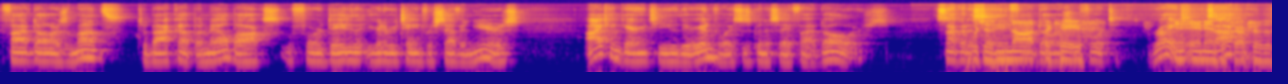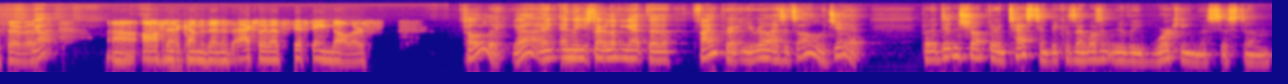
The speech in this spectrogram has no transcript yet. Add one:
five dollars a month to back up a mailbox for data that you're going to retain for seven years, I can guarantee you their invoice is going to say five dollars. It's not going to Which say is not the $5.14. case right? In, in exactly. infrastructure as a service, Yep. uh, often it comes in as actually that's fifteen dollars. Totally. Yeah. And, and then you start looking at the fine print and you realize it's all legit. But it didn't show up there in testing because I wasn't really working the system.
